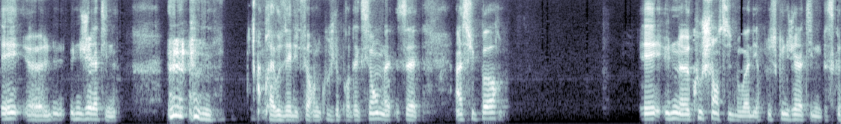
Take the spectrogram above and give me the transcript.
et euh, une gélatine. Après, vous avez différentes couches de protection, mais c'est un support et une couche sensible, on va dire, plus qu'une gélatine, parce que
